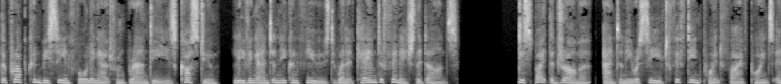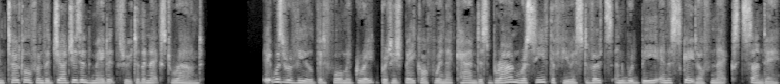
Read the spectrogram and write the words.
the prop can be seen falling out from Brandee's costume, leaving Antony confused when it came to finish the dance. Despite the drama, Antony received 15.5 points in total from the judges and made it through to the next round. It was revealed that former Great British Bake Off winner Candice Brown received the fewest votes and would be in a skate-off next Sunday.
